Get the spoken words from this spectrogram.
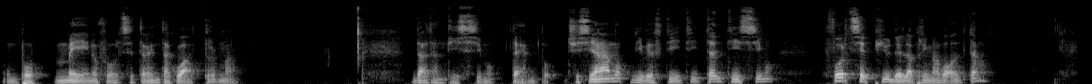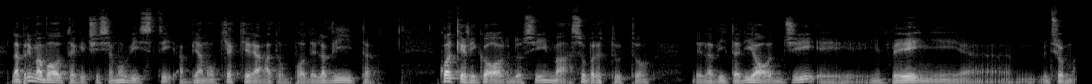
un po' meno forse 34, ma da tantissimo tempo. Ci siamo divertiti tantissimo, forse più della prima volta. La prima volta che ci siamo visti abbiamo chiacchierato un po' della vita, qualche ricordo, sì, ma soprattutto della vita di oggi e impegni, eh, insomma,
